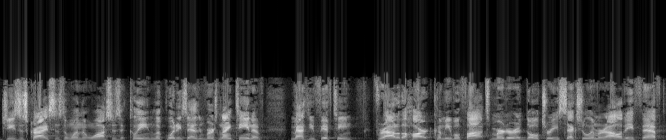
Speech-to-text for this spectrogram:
Jesus Christ is the one that washes it clean. Look what he says in verse 19 of Matthew 15. For out of the heart come evil thoughts, murder, adultery, sexual immorality, theft,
